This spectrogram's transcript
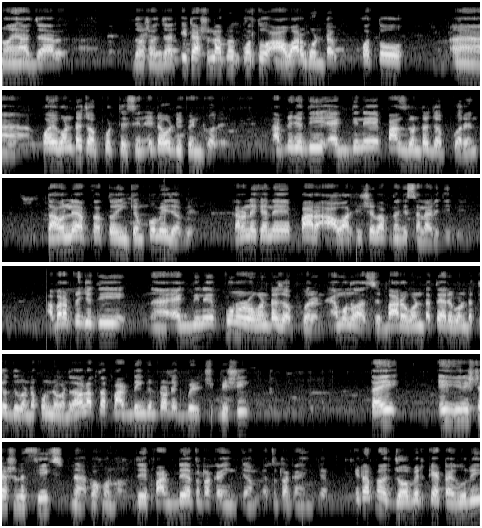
নয় হাজার, দশ হাজার। এটা আসলে আপনার কত আওয়ার ঘণ্টা, কত কয় ঘণ্টা জব করতেছেন এটাও ডিপেন্ড করে। আপনি যদি একদিনে পাঁচ ঘণ্টা জব করেন, তাহলে আপনার তো ইনকাম কমে যাবে। কারণ এখানে পার আওয়ার হিসেবে আপনাকে স্যালারি দিবে। আবার আপনি যদি একদিনে পনেরো ঘণ্টা জব করেন, এমনও আছে, বারো ঘণ্টা, তেরো ঘণ্টা, চোদ্দ ঘণ্টা, পনেরো ঘণ্টা, তাহলে আপনার পার ডে ইনকামটা অনেক বেশি। তাই এই জিনিসটা আসলে ফিক্সড না কখনো যে পার ডে এত টাকা ইনকাম এত টাকা ইনকাম এটা আপনার জবের ক্যাটাগরি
